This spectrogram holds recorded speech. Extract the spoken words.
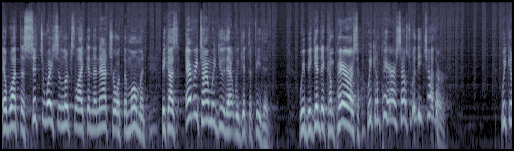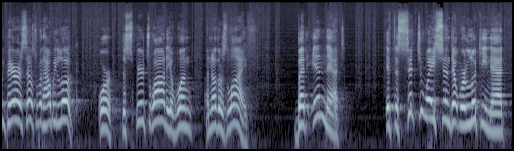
at what the situation looks like in the natural at the moment because every time we do that, we get defeated. We begin to compare ourselves. We compare ourselves with each other. We compare ourselves with how we look or the spirituality of one another's life. But in that, if the situation that we're looking at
